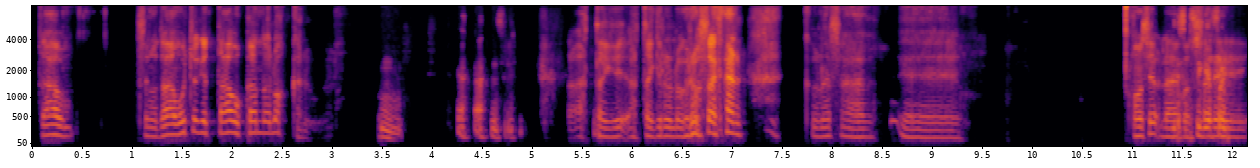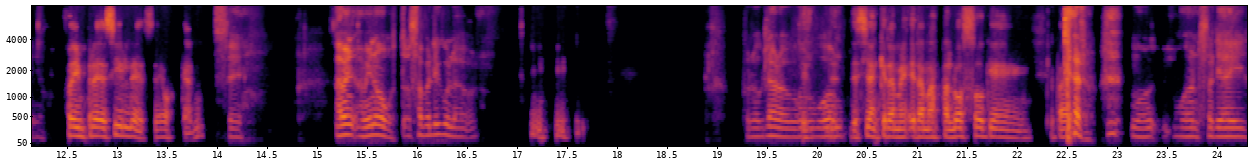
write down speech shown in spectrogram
estaba, se notaba mucho que estaba buscando el Oscar, weón, Mm. Sí. hasta que, hasta que lo logró sacar con esa... eh, ¿Cómo se llama? La de sí que fue- Fue impredecible ese Oscar. ¿no? Sí. A mí, a mí no me gustó esa película, pero claro, decían que era, era más paloso que, que para. Claro, weón salía ahí,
